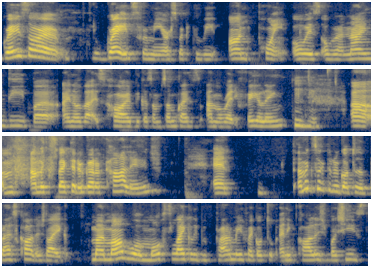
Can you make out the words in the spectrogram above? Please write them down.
Grades are grades for me are expected to be on point, always over a ninety. But I know that it's hard because on some classes I'm already failing. Mhm. Um, I'm expected to go to college, and I'm expected to go to the best college. Like my mom will most likely be proud of me if I go to any college, but she's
